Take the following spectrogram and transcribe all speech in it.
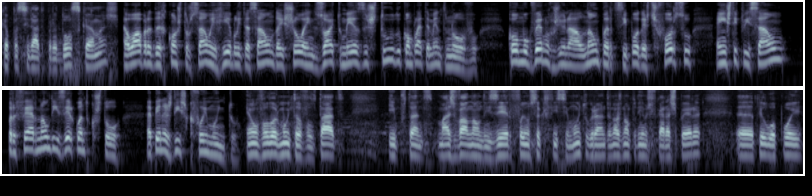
capacidade para 12 camas. A obra de reconstrução e reabilitação deixou em 18 meses tudo completamente novo. Como o Governo Regional não participou deste esforço, a instituição prefere não dizer quanto custou, apenas diz que foi muito. É um valor muito avultado e, portanto, mais vale não dizer, foi um sacrifício muito grande. Nós não podíamos ficar à espera uh, pelo apoio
